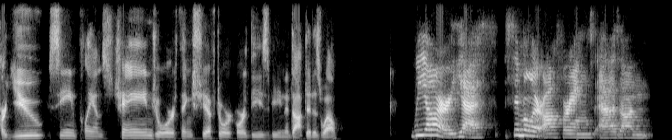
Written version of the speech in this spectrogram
are you seeing plans change or things shift or, or these being adopted as well? We are, yes. Similar offerings as on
